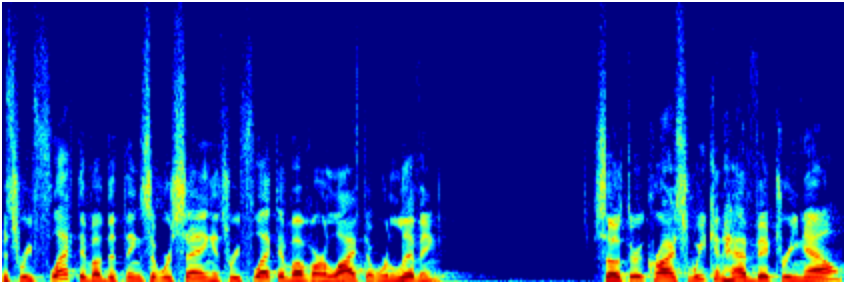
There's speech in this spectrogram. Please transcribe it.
It's reflective of the things that we're saying, it's reflective of our life that we're living. So through Christ, we can have victory now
